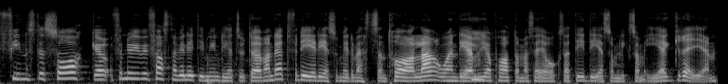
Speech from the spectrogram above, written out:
Finns det saker, för nu är vi fastnar vi lite i myndighetsutövandet, för det är det som är det mest centrala och en del mm. jag pratar med säger också att det är det som liksom är grejen.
